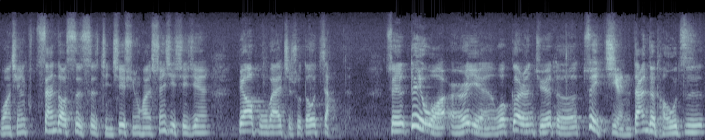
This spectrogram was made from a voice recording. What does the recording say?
往前三到四次景气循环升息期间，标普五百指数都涨的。所以对我而言，我个人觉得最简单的投资，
